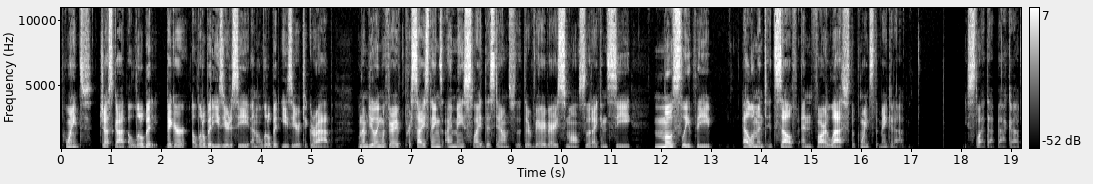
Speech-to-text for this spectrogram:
points just got a little bit bigger, a little bit easier to see, and a little bit easier to grab. When I'm dealing with very precise things, I may slide this down so that they're very, very small so that I can see mostly the element itself and far less the points that make it up. Let me slide that back up.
